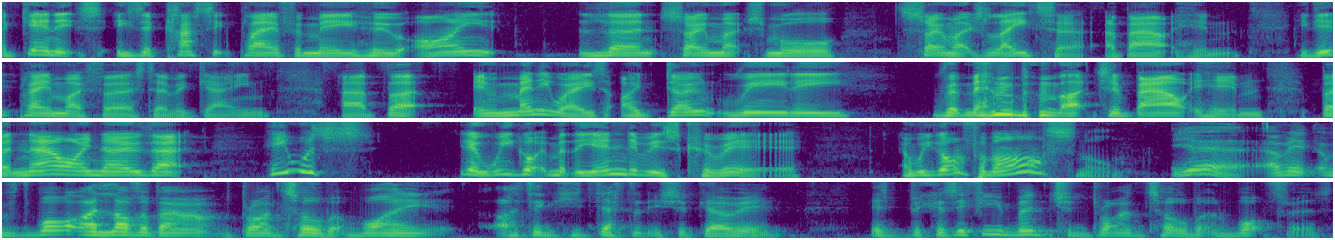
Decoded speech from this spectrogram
again, it's he's a classic player for me who I learnt so much more so much later about him. He did play in my first ever game, uh, but in many ways, I don't really remember much about him. But now I know that he was, you know, we got him at the end of his career, and we got him from Arsenal. Yeah, I mean, what I love about Brian Talbot, why I think he definitely should go in, is because if you mention Brian Talbot and Watford,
